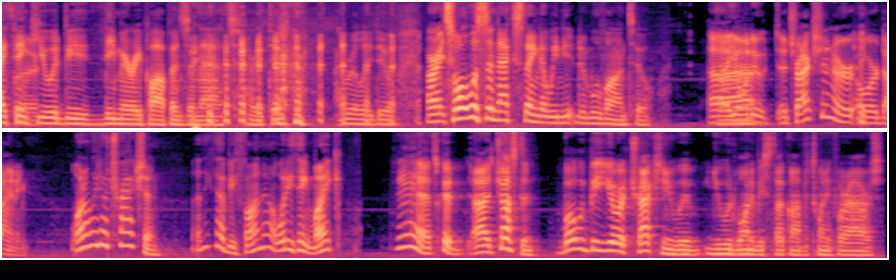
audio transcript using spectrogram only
I think you would be the Mary Poppins in that right there. I really do. All right. So, what was the next thing that we need to move on to? uh, you want to do attraction or, or dining? Why don't we do attraction? I think that'd be fun. Uh, What do you think, Mike? Yeah, it's good. Uh, Justin, what would be your attraction you would you would want to be stuck on for 24 hours?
